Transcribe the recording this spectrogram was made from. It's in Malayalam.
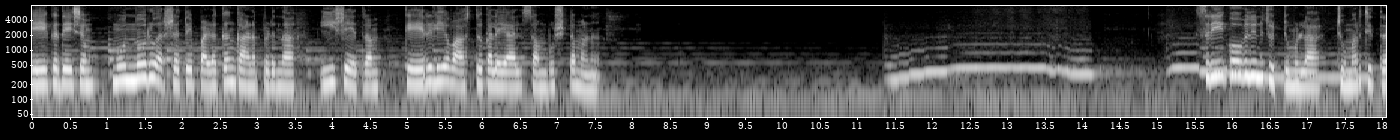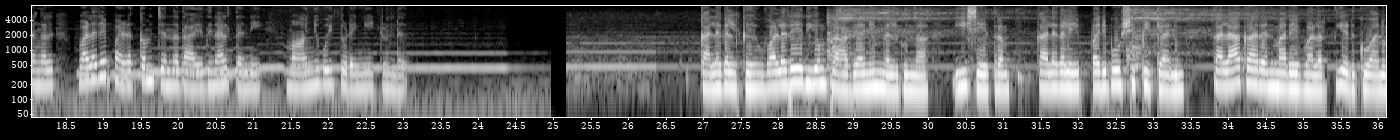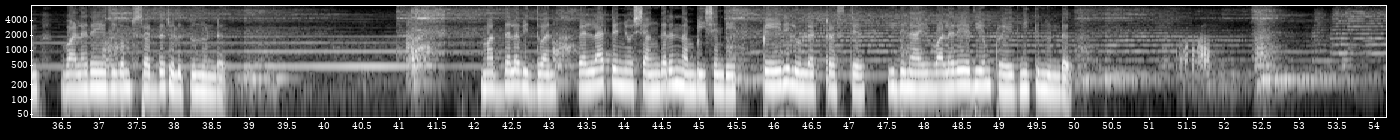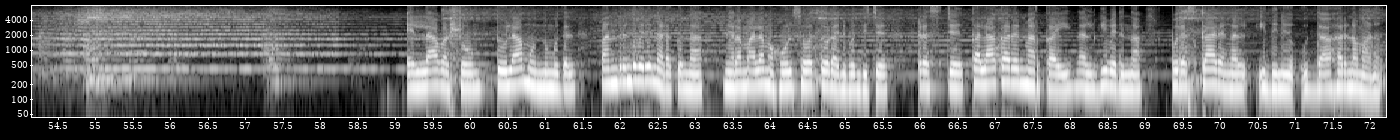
ഏകദേശം മുന്നൂറ് വർഷത്തെ പഴക്കം കാണപ്പെടുന്ന ഈ ക്ഷേത്രം കേരളീയ വാസ്തുകലയാൽ സമ്പുഷ്ടമാണ്. ശ്രീകോവിലിനു ചുറ്റുമുള്ള ചുമർ ചിത്രങ്ങൾ വളരെ പഴക്കം ചെന്നതായതിനാൽ തന്നെ മാഞ്ഞുപോയി തുടങ്ങിയിട്ടുണ്ട്. കലകൾക്ക് വളരെയധികം പ്രാധാന്യം നൽകുന്ന ഈ ക്ഷേത്രം കലകളെ പരിപോഷിപ്പിക്കാനും കലാകാരന്മാരെ വളർത്തിയെടുക്കുവാനും വളരെയധികം ശ്രദ്ധ ചെലുത്തുന്നുണ്ട്. മദ്ദള വിദ്വാൻ വെള്ളാറ്റഞ്ഞു ശങ്കരൻ നമ്പീശന്റെ പേരിലുള്ള ട്രസ്റ്റ് ഇതിനായി വളരെയധികം പ്രയത്നിക്കുന്നുണ്ട്. എല്ലാ വർഷവും തുലാം ഒന്നു മുതൽ പന്ത്രണ്ട് വരെ നടക്കുന്ന നിറമാല മഹോത്സവത്തോടനുബന്ധിച്ച് ട്രസ്റ്റ് കലാകാരന്മാർക്കായി നൽകി വരുന്ന പുരസ്കാരങ്ങൾ ഇതിന് ഉദാഹരണമാണ്.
